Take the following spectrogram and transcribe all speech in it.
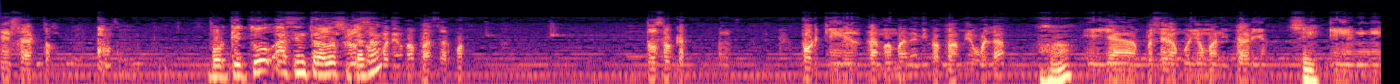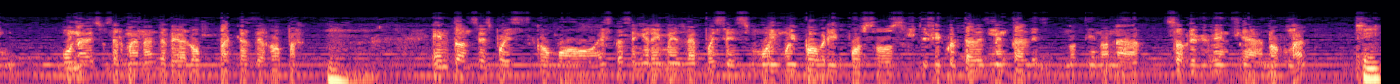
Exacto. Porque tú has entrado a su Incluso casa. puede uno pasar por dos ocasiones. Porque la mamá de mi papá, mi abuela, Ajá. ella pues era muy humanitaria. Sí. Y una de sus hermanas le regaló pacas de ropa. Entonces, pues como esta señora Imelda pues es muy muy pobre y por sus dificultades mentales no tiene una sobrevivencia normal, Sí.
